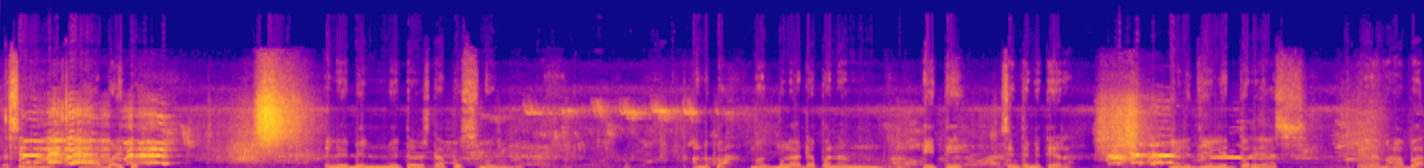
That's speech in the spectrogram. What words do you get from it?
Kasi mahaba ito. 11 meters tapos mag ano pa magbulada pa ng 80 cm gilid-gilid parehas. Kaya mahaba.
